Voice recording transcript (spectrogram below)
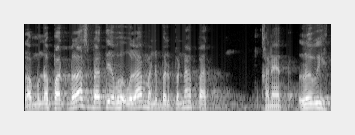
14 berarti ulama berpendapatet lebihwih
